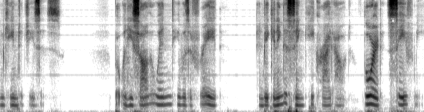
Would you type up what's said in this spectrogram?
and came to Jesus. But when he saw the wind, he was afraid, and beginning to sink, he cried out, Lord, save me.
